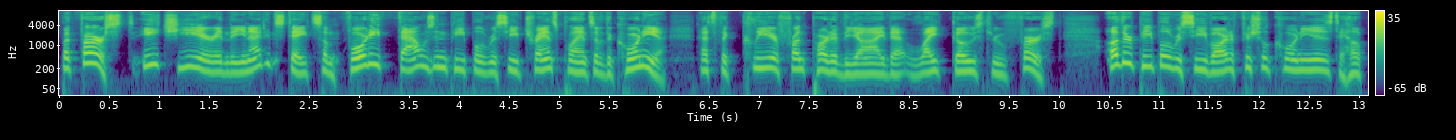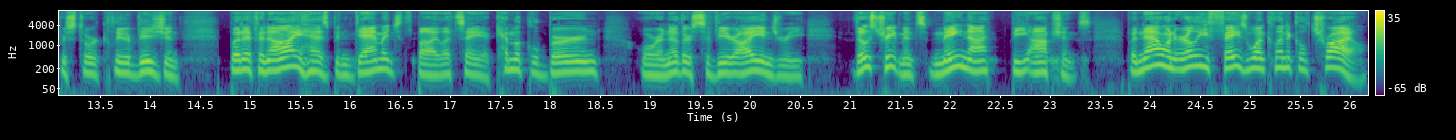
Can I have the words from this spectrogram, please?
But first, each year in the United States, some 40,000 people receive transplants of the cornea. That's the clear front part of the eye that light goes through first. Other people receive artificial corneas to help restore clear vision. But if an eye has been damaged by, let's say, a chemical burn or another severe eye injury, those treatments may not be options. But now, an early phase one clinical trial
